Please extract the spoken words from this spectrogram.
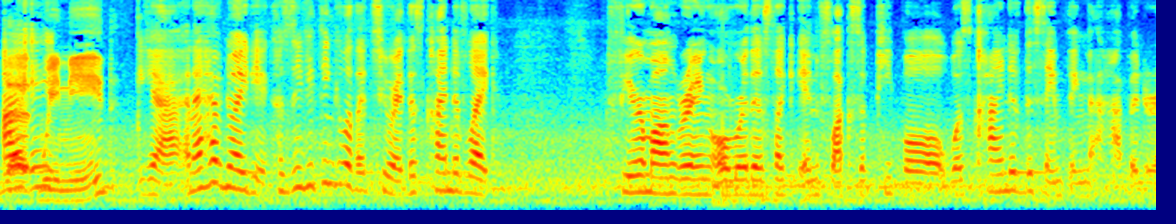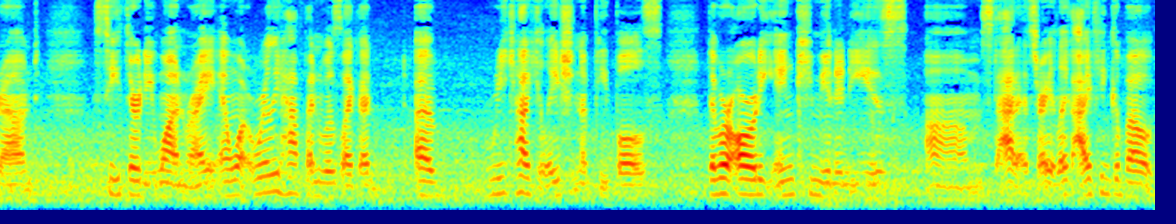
that I- we need? Yeah, and I have no idea because if you think about that too, right? This kind of like fear mongering over this like influx of people was kind of the same thing that happened around C31, right? And what really happened was like a, a recalculation of people's that were already in communities um, status, right? Like I think about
